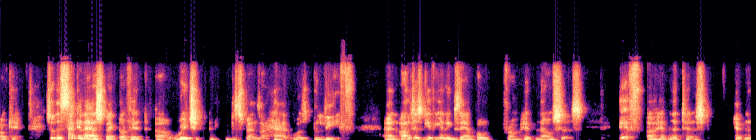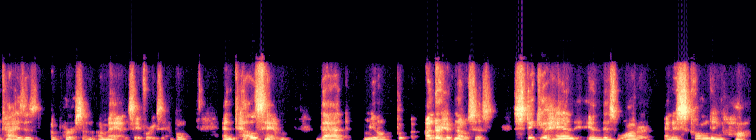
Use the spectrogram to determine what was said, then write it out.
Okay, so the second aspect of it, uh, which Dispenza had, was belief. And I'll just give you an example from hypnosis. If a hypnotist hypnotizes a person, a man, say, for example, and tells him that, you know, under hypnosis, stick your hand in this water and it's scalding hot.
